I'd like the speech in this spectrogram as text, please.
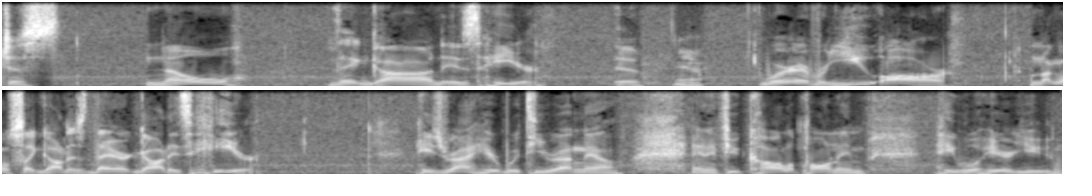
just know that God is here. Yeah. Yeah. wherever you are, I'm not going to say God is there, God is here. He's right here with you right now. And if you call upon Him, He will hear you.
